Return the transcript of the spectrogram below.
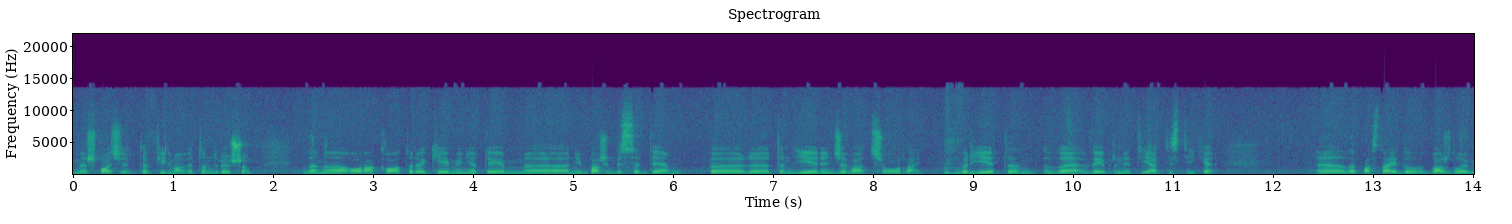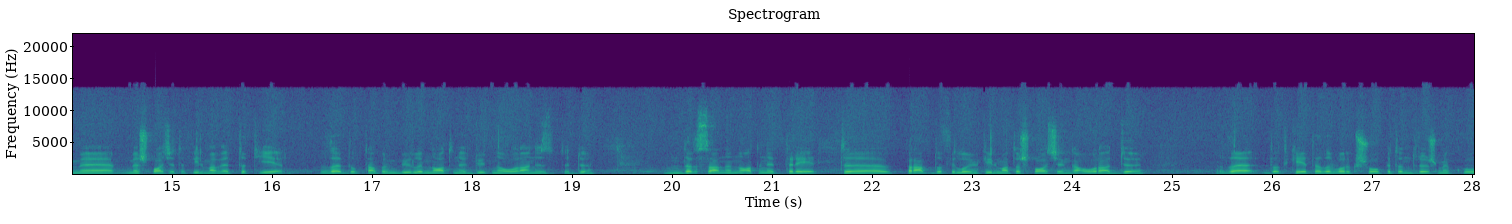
me shfaqje të filmave të ndryshëm dhe në ora katër e kemi një temë një bashkëbisedim për të ndjerin Xhevat Qorraj për jetën dhe veprën e tij artistike dhe pastaj do vazhdojmë me shfaqje të filmave të tjerë dhe do ta përmbyllim natën e dytë në ora njëzet e dy ndërsa në natën e tretë prapë do fillojnë filmat të shfaqen nga ora dy dhe do të ketë edhe workshope të ndryshme ku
